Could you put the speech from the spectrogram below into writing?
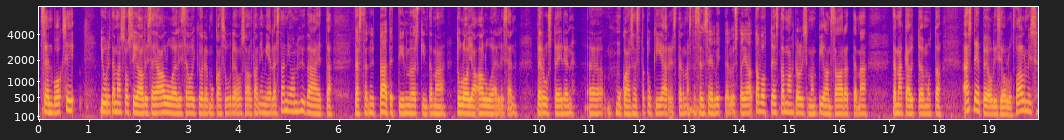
sen vuoksi juuri tämän sosiaalisen ja alueellisen oikeudenmukaisuuden osalta, niin mielestäni on hyvä, että tässä nyt päätettiin myöskin tämä tulo- ja alueellisen perusteiden mukaisesta tukijärjestelmästä, sen selvittelystä ja tavoitteesta mahdollisimman pian saada tämä, tämä käyttöön, mutta SDP olisi ollut valmis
